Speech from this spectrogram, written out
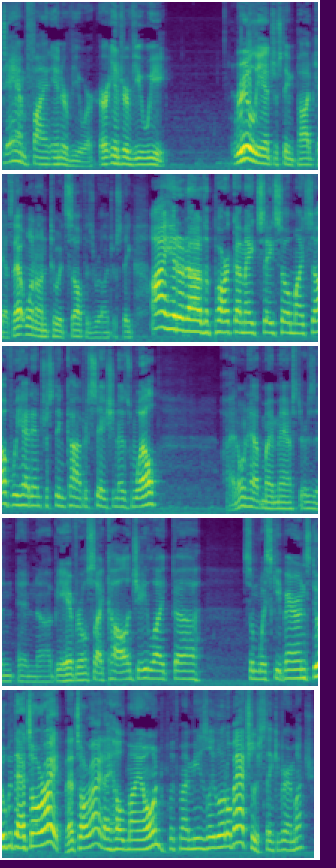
damn fine interviewer or interviewee. Really interesting podcast. That one unto itself is real interesting. I hit it out of the park, I might say so myself. We had interesting conversation as well. I don't have my master's in, in uh, behavioral psychology like uh, some whiskey barons do, but that's all right. That's all right. I held my own with my measly little bachelor's. Thank you very much.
